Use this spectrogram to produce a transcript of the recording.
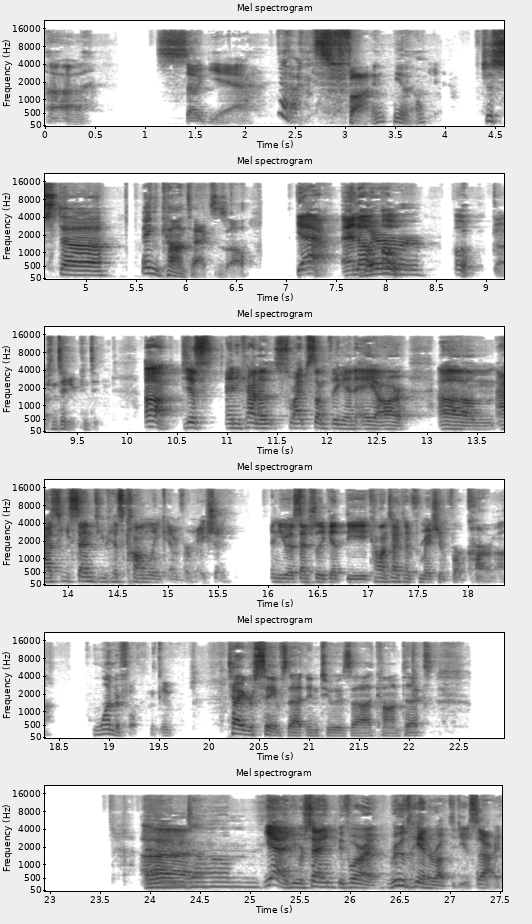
Uh, so yeah, Yeah, it's fine. You know, just uh, making contacts is all. yeah. And uh, oh, Where? oh, God. Continue. Continue. Ah, just and he kind of swipes something in AR um, as he sends you his comlink information, and you essentially get the contact information for Karma. Wonderful. Tiger saves that into his uh, context. Uh, And um, yeah, you were saying before I rudely interrupted you. Sorry.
